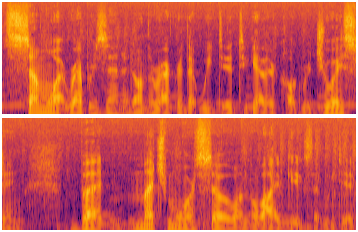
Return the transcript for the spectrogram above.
somewhat represented on the record that we did together called Rejoicing, but much more so on the live gigs that we did.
